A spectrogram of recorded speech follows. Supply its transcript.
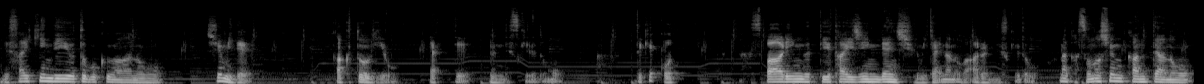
で、最近で言うと僕はあの、趣味で格闘技をやってるんですけれども、で、結構スパーリングっていう対人練習みたいなのがあるんですけど、なんかその瞬間ってあの、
